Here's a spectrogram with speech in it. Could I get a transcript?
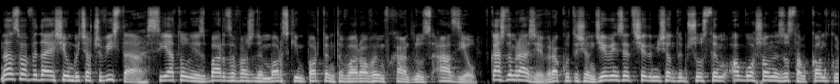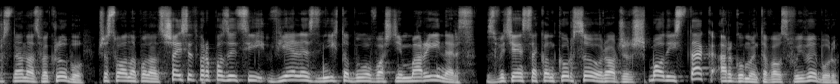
Nazwa wydaje się być oczywista. Seattle jest bardzo ważnym morskim portem towarowym w handlu z Azją. W każdym razie w roku 1976 ogłoszony został konkurs na nazwę klubu. Przesłano ponad 600 propozycji, wiele z nich to było właśnie Mariners. Zwycięzca konkursu Roger Schmodis tak argumentował swój wybór.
